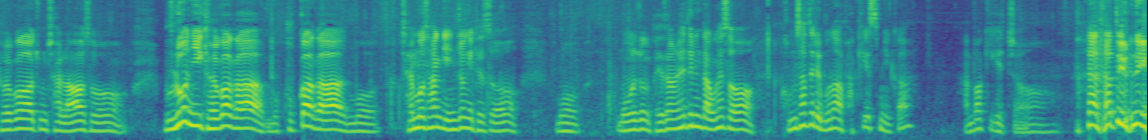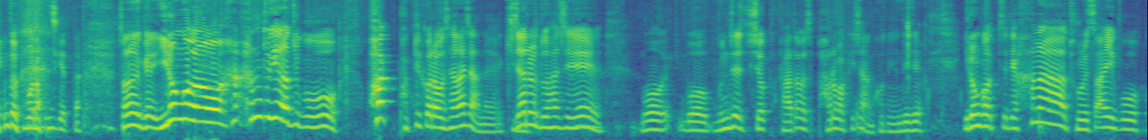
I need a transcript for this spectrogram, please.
결과가 좀 잘 나와서 물론 이 결과가 뭐 국가가 뭐 잘못한 게 인정이 돼서 뭐, 뭐 어느 정도 배상을 해드린다고 해서 검사들의 문화가 바뀌겠습니까? 안 바뀌겠죠. 나도 이런 얘기 한다고 뭐라 하시겠다. 저는 그냥 이런 거 한- 한두 개 가지고 확 바뀔 거라고 생각하지 않아요. 기자들도 사실 뭐, 뭐, 문제 지적 받아서 바로 바뀌지 않거든요. 근데 이제 이런 것들이 하나, 둘 쌓이고,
